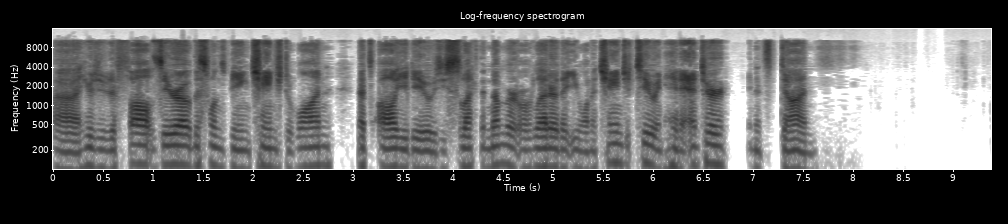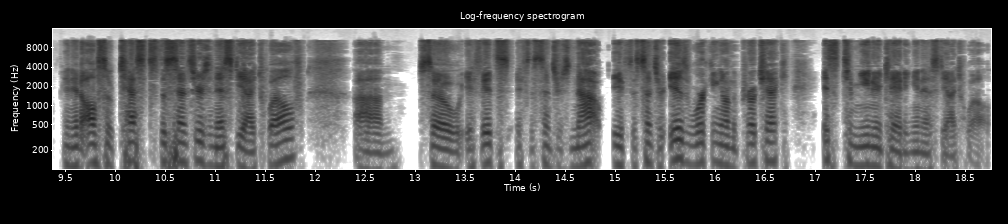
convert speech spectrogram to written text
Uh, here's your default, 0. This one's being changed to 1. That's all you do is you select the number or letter that you want to change it to and hit enter, and it's done and it also tests the sensors in SDI-12. Um, so if it's if the sensor's not if the sensor is working on the ProCheck, it's communicating in SDI-12.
